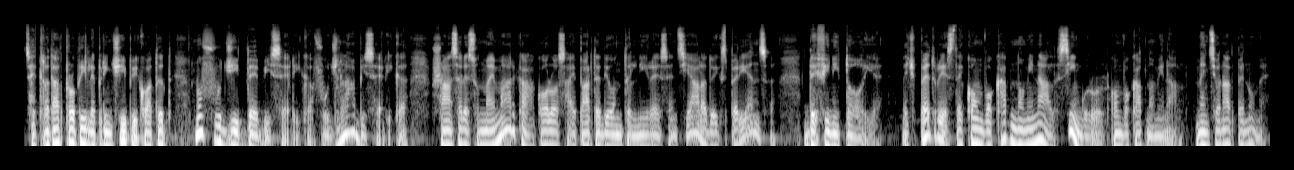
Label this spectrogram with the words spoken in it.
ți-ai trădat propriile principii, cu atât nu fugi de biserică, fugi la biserică. Șansele sunt mai mari ca acolo să ai parte de o întâlnire esențială, de o experiență definitorie. Deci Petru este convocat nominal, singurul convocat nominal, menționat pe nume.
